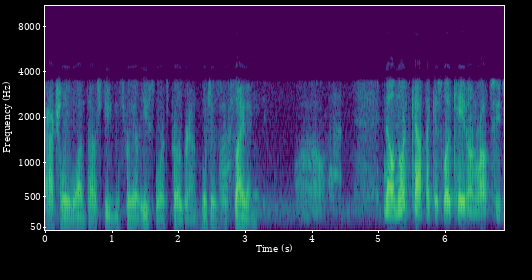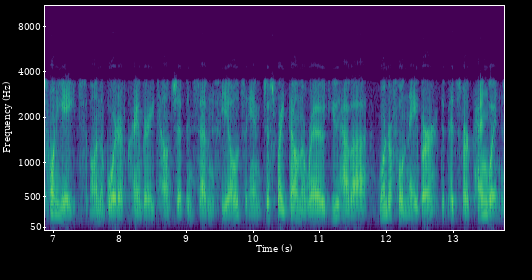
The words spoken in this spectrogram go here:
actually want our students for their esports program, which is exciting. Now, North Catholic is located on Route 228 on the border of Cranberry Township and Seven Fields, and just right down the road, you have a wonderful neighbor, the Pittsburgh Penguins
